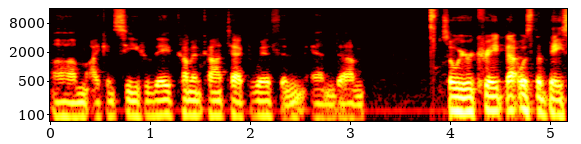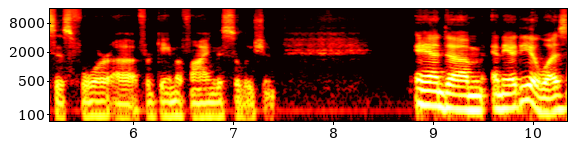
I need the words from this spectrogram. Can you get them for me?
Um, I can see who they've come in contact with, and and um, so we were create that was the basis for uh, for gamifying this solution. And um, and the idea was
